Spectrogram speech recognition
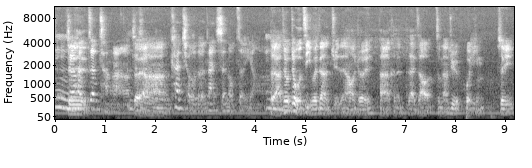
嗯，就很正常啊，对啊，看球的男生都这样啊。对啊，就就我自己会这样觉得，然后就会反而可能不太知道怎么样去回应，所以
